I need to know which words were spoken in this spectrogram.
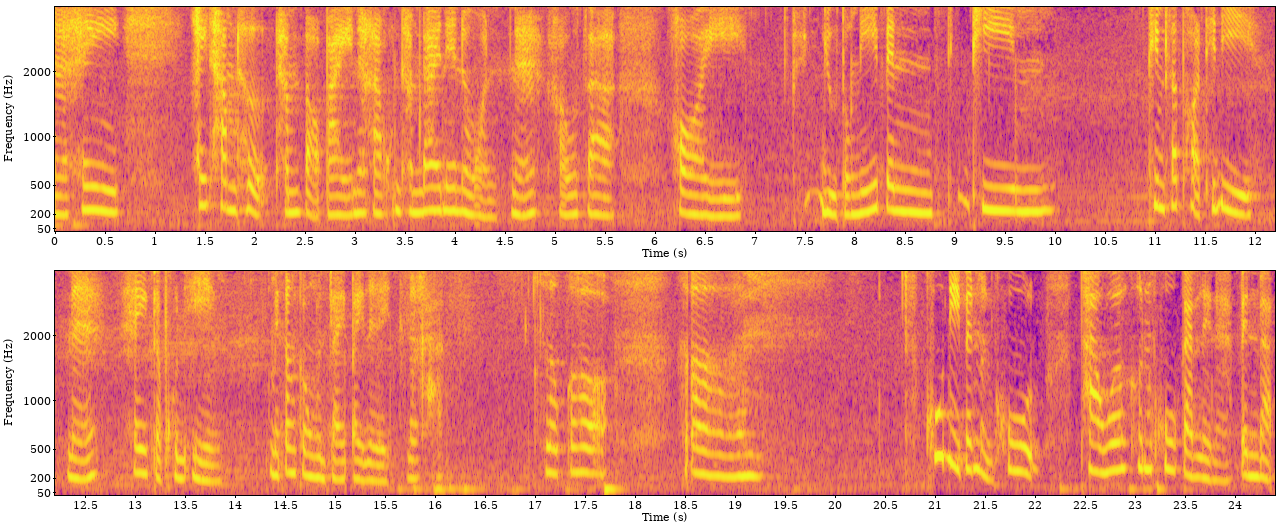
นะให้ ให้ทำเถอะทำต่อไปนะคะ คุณทำได้แน่นอนนะเขาจะคอยอยู่ตรงนี้เป็นทีมทีมซัพพอร์ตที่ดีนะ ให้กับคุณเอง ไม่ต้องกังวลใจไปเลยนะคะ แล้วก็คู่นี้เป็นเหมือนคู่ power ขึ้นคู่กันเลยนะ เป็นแบบ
